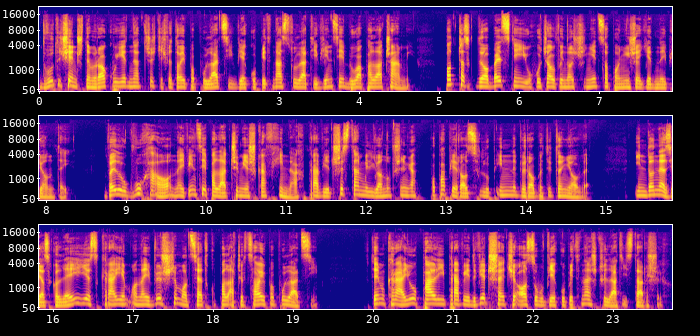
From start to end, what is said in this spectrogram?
W 2000 roku 1 trzecia światowej populacji w wieku 15 lat i więcej była palaczami, podczas gdy obecnie ich udział wynosi nieco poniżej 1 piątej. Według WHO najwięcej palaczy mieszka w Chinach, prawie 300 milionów sięga po papierosy lub inne wyroby tytoniowe. Indonezja z kolei jest krajem o najwyższym odsetku palaczy w całej populacji. Tym kraju pali prawie 2 trzecie osób w wieku 15 lat i starszych.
